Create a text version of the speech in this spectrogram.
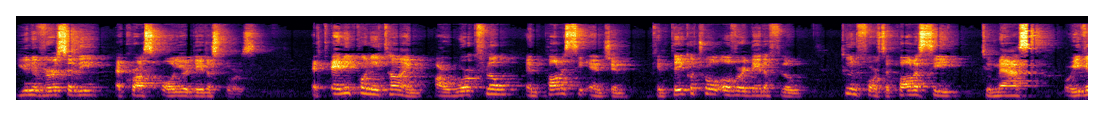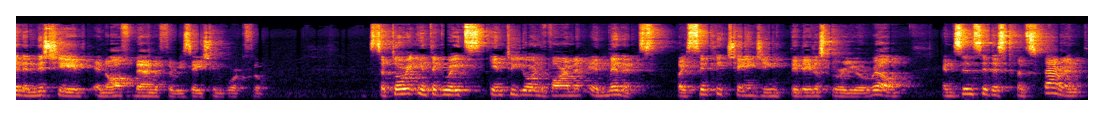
universally across all your data stores. At any point in time, our workflow and policy engine can take control over a data flow to enforce a policy, to mask, or even initiate an off-band authorization workflow. Satori integrates into your environment in minutes by simply changing the data store URL. And since it is transparent,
